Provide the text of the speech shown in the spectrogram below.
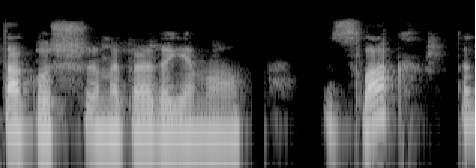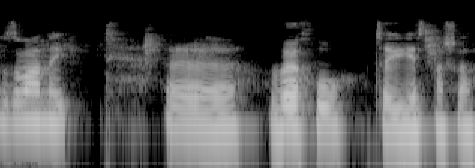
Також ми передаємо Slack, так званий е, вверху. Це і є наша,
